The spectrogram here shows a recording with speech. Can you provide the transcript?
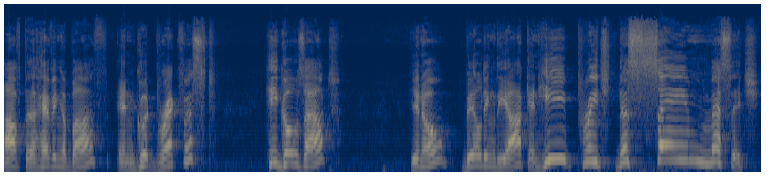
after having a bath and good breakfast, he goes out, you know, building the ark, and he preached the same message.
